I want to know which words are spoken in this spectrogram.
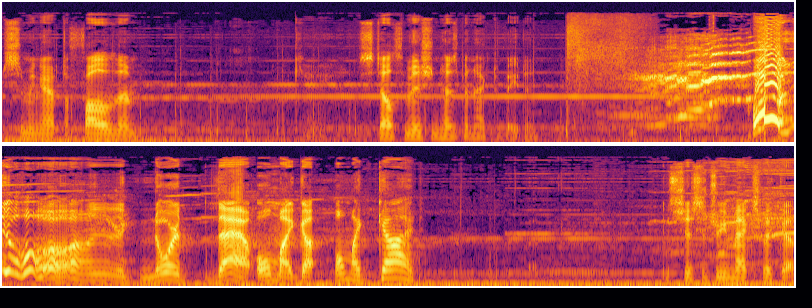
Assuming I have to follow them. Okay. Stealth mission has been activated. Oh, yo, I ignored that. Oh my god. Oh my god. It's just a dream, Max. Wake up.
